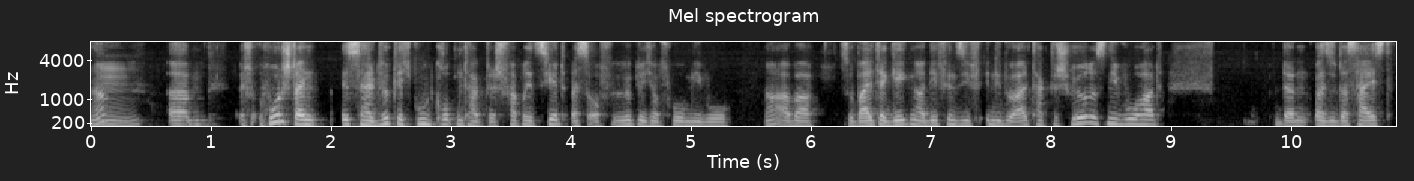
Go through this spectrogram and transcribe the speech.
Ne? Mhm. Ähm, Hohenstein ist halt wirklich gut gruppentaktisch, fabriziert es auf, wirklich auf hohem Niveau. Ne? Aber sobald der Gegner defensiv individualtaktisch höheres Niveau hat, dann, also das heißt,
